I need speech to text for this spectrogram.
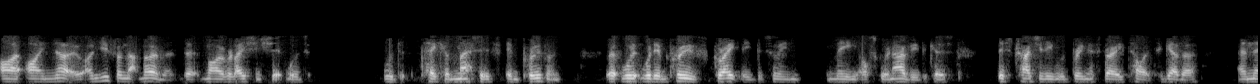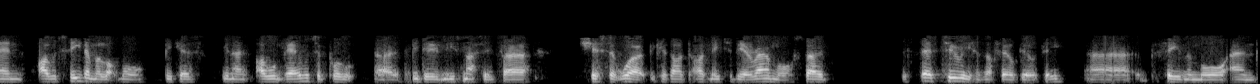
I, I know, I knew from that moment that my relationship would, would take a massive improvement, That would, would improve greatly between me, Oscar and Abby because this tragedy would bring us very tight together and then I would see them a lot more because you know I wouldn't be able to pull uh, be doing these massive uh, shifts at work because I'd, I'd need to be around more. So there's two reasons I feel guilty: uh, seeing them more and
